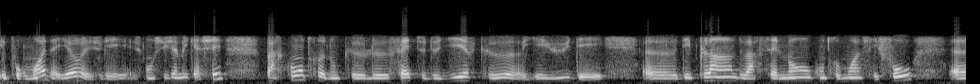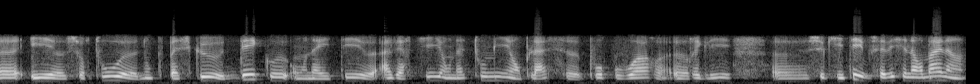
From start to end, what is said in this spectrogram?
et pour moi d'ailleurs et je je m'en suis jamais caché. Par contre donc le fait de dire que euh, il y a eu des euh, des plaintes de harcèlement contre moi, c'est faux. Euh, et surtout donc parce que dès qu'on a été averti, on a tout mis en place pour pouvoir régler ce qui était. Vous savez, c'est normal. Un,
